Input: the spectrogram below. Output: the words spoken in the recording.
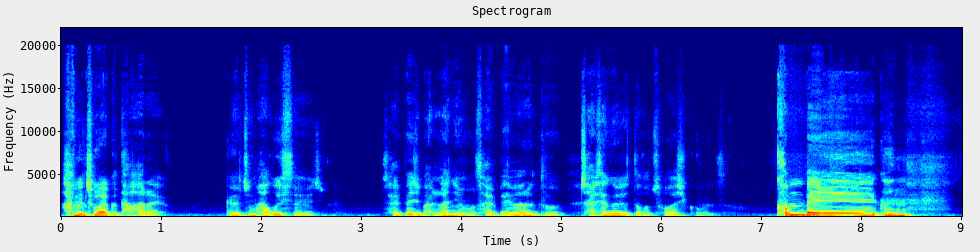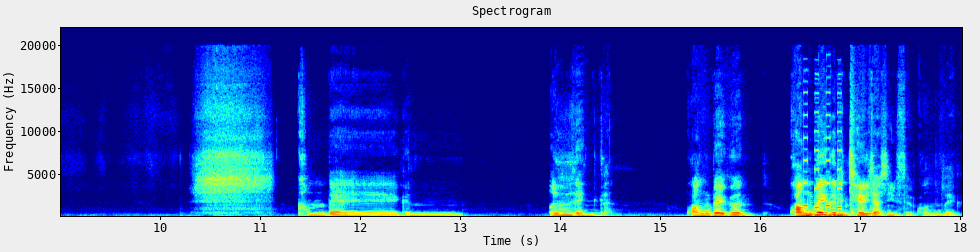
하면 좋아할 거 다 알아요. 그래서 좀 하고 있어요 요즘. 살 빼지 말라니요 살 빼면 또 잘생겨졌다고 좋아하실 거면서. 컴백은? 컴백은 언젠간. 광백은 광백은 제일 자신 있어요 광백은.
